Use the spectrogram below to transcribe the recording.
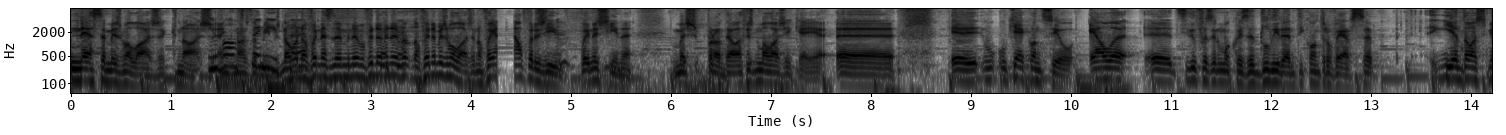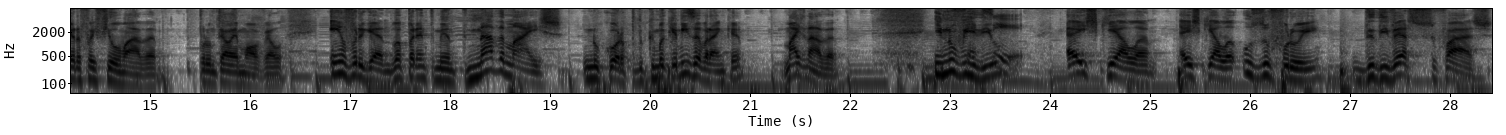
Nessa mesma loja que nós, em que nós dormimos. Não, não, foi nessa- não foi na, não foi na mesma loja, não foi em Alfragide, foi na China. Mas pronto, ela fez numa loja IKEA. Uh, eh, o que é que aconteceu? Ela eh, decidiu fazer uma coisa delirante e controversa, e então a senhora foi filmada por um telemóvel, envergando aparentemente nada mais no corpo do que uma camisa branca, mais nada. E no vídeo, eis que ela, eis que ela usufrui de diversos sofás,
